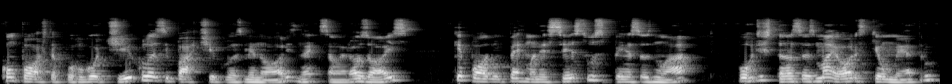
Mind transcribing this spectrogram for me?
composta por gotículas e partículas menores, né, que são aerosóis, que podem permanecer suspensas no ar por distâncias maiores que um metro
